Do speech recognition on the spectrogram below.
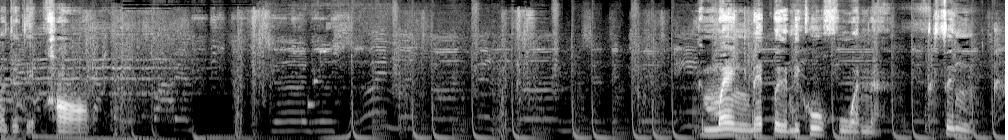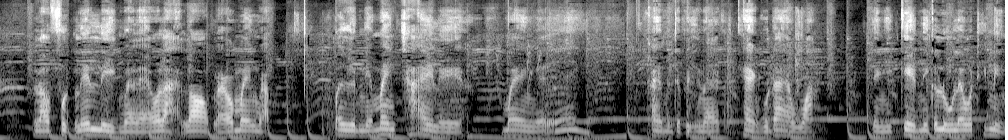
มันจะเจ็บคอแม่งได้ปืนที่คู่ควรน่ะ ซึ่งเราฝึกเล่นลีกมาแล้วหลายรอบแล้วแม่งแบบปืนเนี้ยแม่งใช่เลย แม่งเอ้ยใครมันจะไปชนะแข่งกูได้วะ อย่างนี้เกมนี้ก็รู้แล้วว่าที่หนึ่ง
